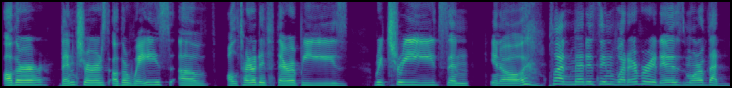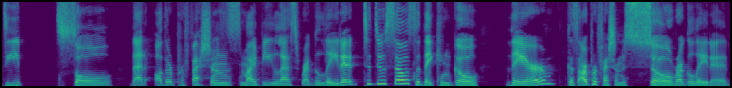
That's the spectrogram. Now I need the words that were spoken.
other ventures, other ways of alternative therapies, retreats, and, you know, plant medicine, whatever it is, more of that deep soul that other professions might be less regulated to do so so they can go there because our profession is so regulated.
